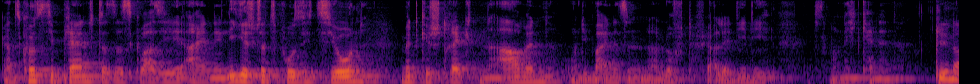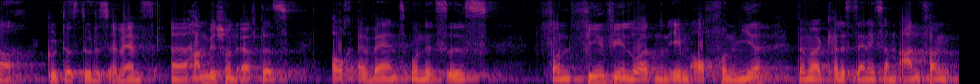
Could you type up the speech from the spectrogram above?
Ganz kurz die Planche, das ist quasi eine Liegestützposition mit gestreckten Armen und die Beine sind in der Luft, für alle die, die das noch nicht kennen. Genau, gut, dass du das erwähnst. Äh, haben wir schon öfters auch erwähnt und es ist von vielen, vielen Leuten und eben auch von mir, wenn man Calisthenics am Anfang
